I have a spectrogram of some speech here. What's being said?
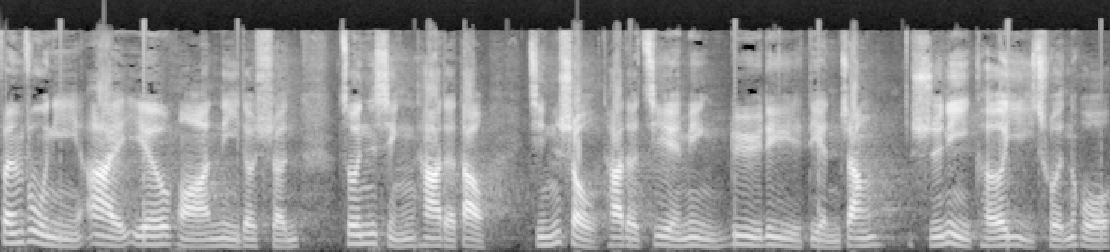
吩咐你爱耶和华你的神，遵行他的道，谨守他的诫命、律例、典章，使你可以存活，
